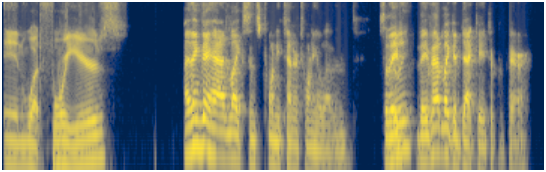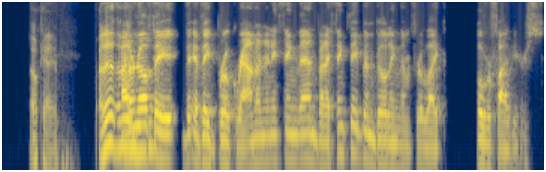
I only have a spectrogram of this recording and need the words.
in what four years? I think they had like since 2010 or 2011. So they Really? have they've had like a decade to prepare. Okay, I don't. I don't know if they if they broke ground on anything then, but I think they've been building them for like over five years.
